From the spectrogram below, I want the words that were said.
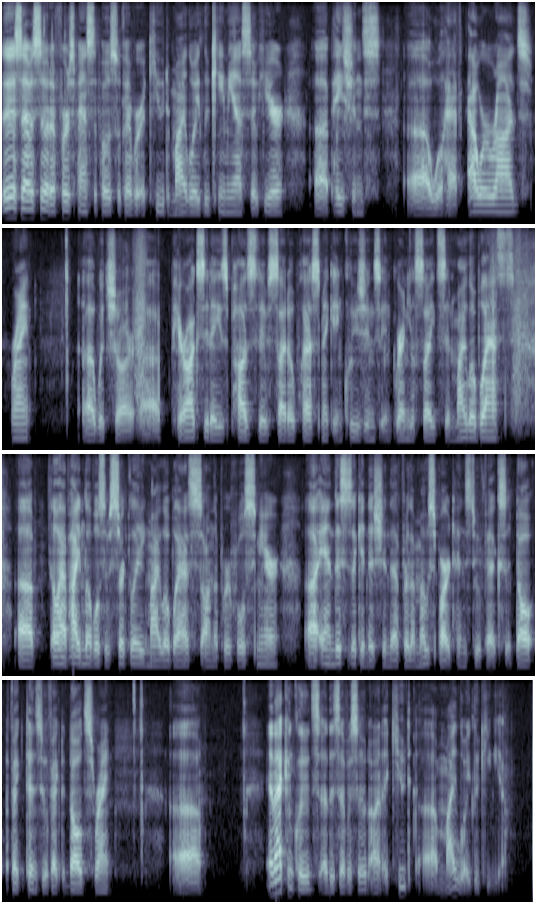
This episode of First Past the Post will cover acute myeloid leukemia. So here, uh, patients uh, will have Auer rods, right? Uh, which are uh, peroxidase positive cytoplasmic inclusions in granulocytes and myeloblasts. Uh, they'll have heightened levels of circulating myeloblasts on the peripheral smear, uh, and this is a condition that, for the most part, tends to adult affect, tends to affect adults, right? And that concludes uh, this episode on acute uh, myeloid leukemia.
